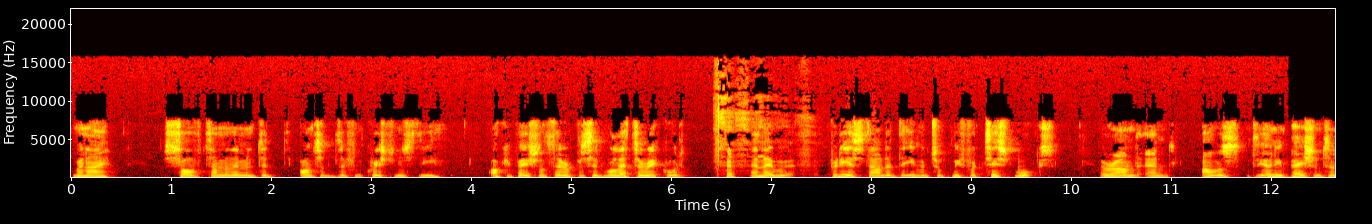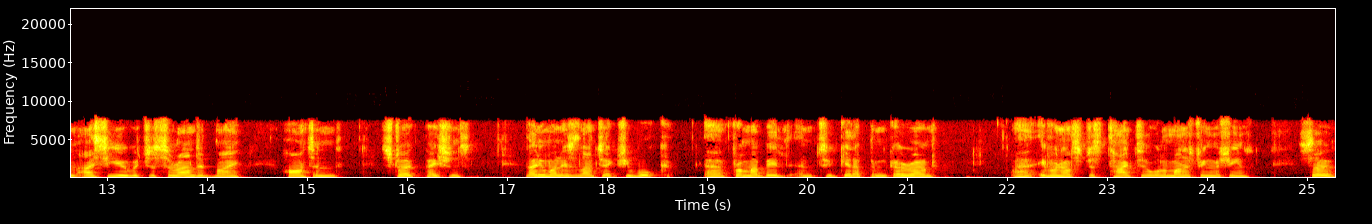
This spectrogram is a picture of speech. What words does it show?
when I solved some of them and did answered different questions, the occupational therapist said, Well, that's a record. and they were pretty astounded. They even took me for test walks around, and I was the only patient in ICU which is surrounded by heart and stroke patients. The only one who's allowed to actually walk uh, from my bed and to get up and go around. Uh, everyone else just tied to all the monitoring machines. So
